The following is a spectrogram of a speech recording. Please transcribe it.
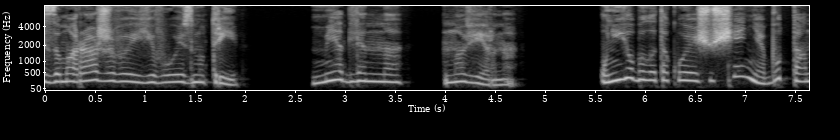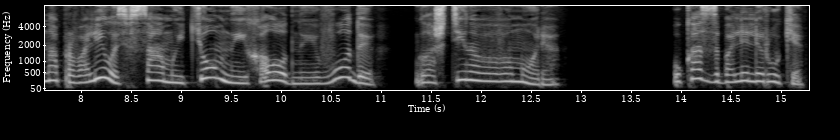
и замораживая его изнутри. Медленно, но верно. У нее было такое ощущение, будто она провалилась в самые темные и холодные воды Глаштинового моря. У Каз заболели руки,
